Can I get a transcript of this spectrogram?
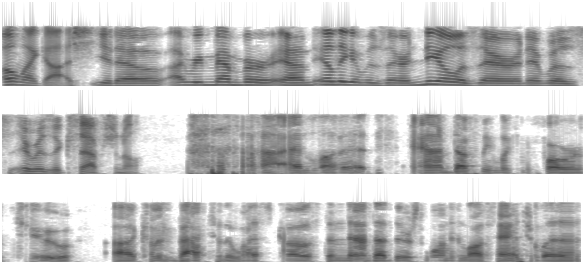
oh my gosh, you know, I remember, and Ilya was there, and Neil was there, and it was it was exceptional. I love it, and I'm definitely looking forward to uh, coming back to the West Coast. And now that there's one in Los Angeles,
